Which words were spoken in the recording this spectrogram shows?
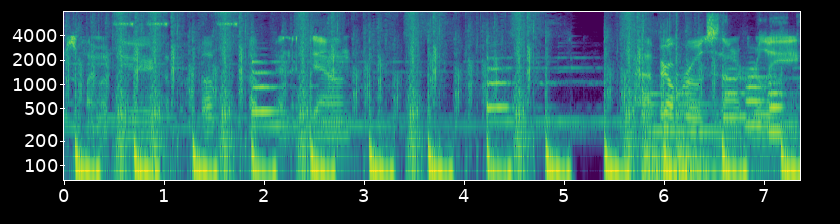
Just climb up here, up, up, up, up, and then down. Uh, barrel roads is not really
